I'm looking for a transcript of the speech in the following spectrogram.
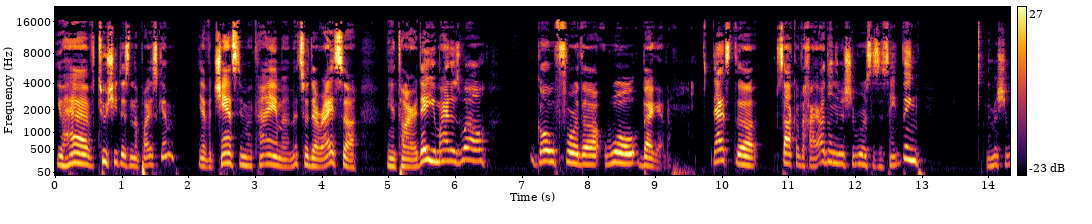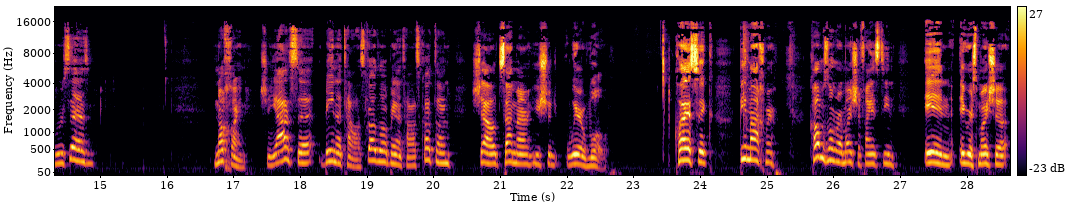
You have two sheetas in the paiskim. You have a chance to mekayim a mitzvah deraisa the entire day. You might as well go for the wool beged. That's the Psak of the Chayei Adam, the Mishnah Berurah says the same thing. The Mishnah Berurah says, Nochain, Sheyase, Beina Talas Gadol, Beina Talas Katan, Shal Tzamar, you should wear wool. Classic, Bimachmer. Comes along Moshe Feinstein in Igros Moshe,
